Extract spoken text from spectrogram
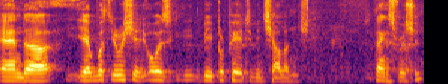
And uh, yeah, with Richard, always be prepared to be challenged. Thanks, Richard.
